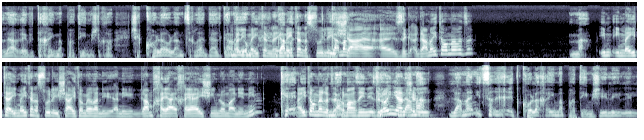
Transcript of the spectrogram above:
לערב את החיים הפרטיים שלך, שכל העולם צריך לדעת, גם אבל היום... אם היית, אם גם- היית נשוי לאישה, אה, אה, זה, גם היית אומר את זה? מה? אם, אם, היית, אם היית נשוי לאישה, היית אומר, אני, אני גם חיי, חיי האישיים לא מעניינים? כן. היית אומר את זה. למה? כלומר, זה, זה כן, לא עניין למה? של... למה אני צריך את כל החיים הפרטיים שלי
